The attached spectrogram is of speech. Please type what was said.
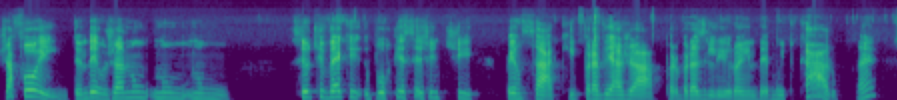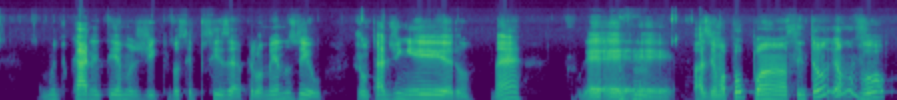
já foi, entendeu? Já não, não, não se eu tiver que, porque se a gente pensar que para viajar para brasileiro ainda é muito caro, né? Muito caro em termos de que você precisa, pelo menos eu, juntar dinheiro, né? É, é, uhum. é, fazer uma poupança. Então, eu não vou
